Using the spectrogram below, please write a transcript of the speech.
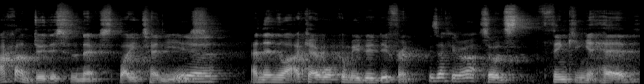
I can't do this for the next bloody ten years. Yeah. And then you're like, okay, what can we do different? Exactly right. So it's thinking ahead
